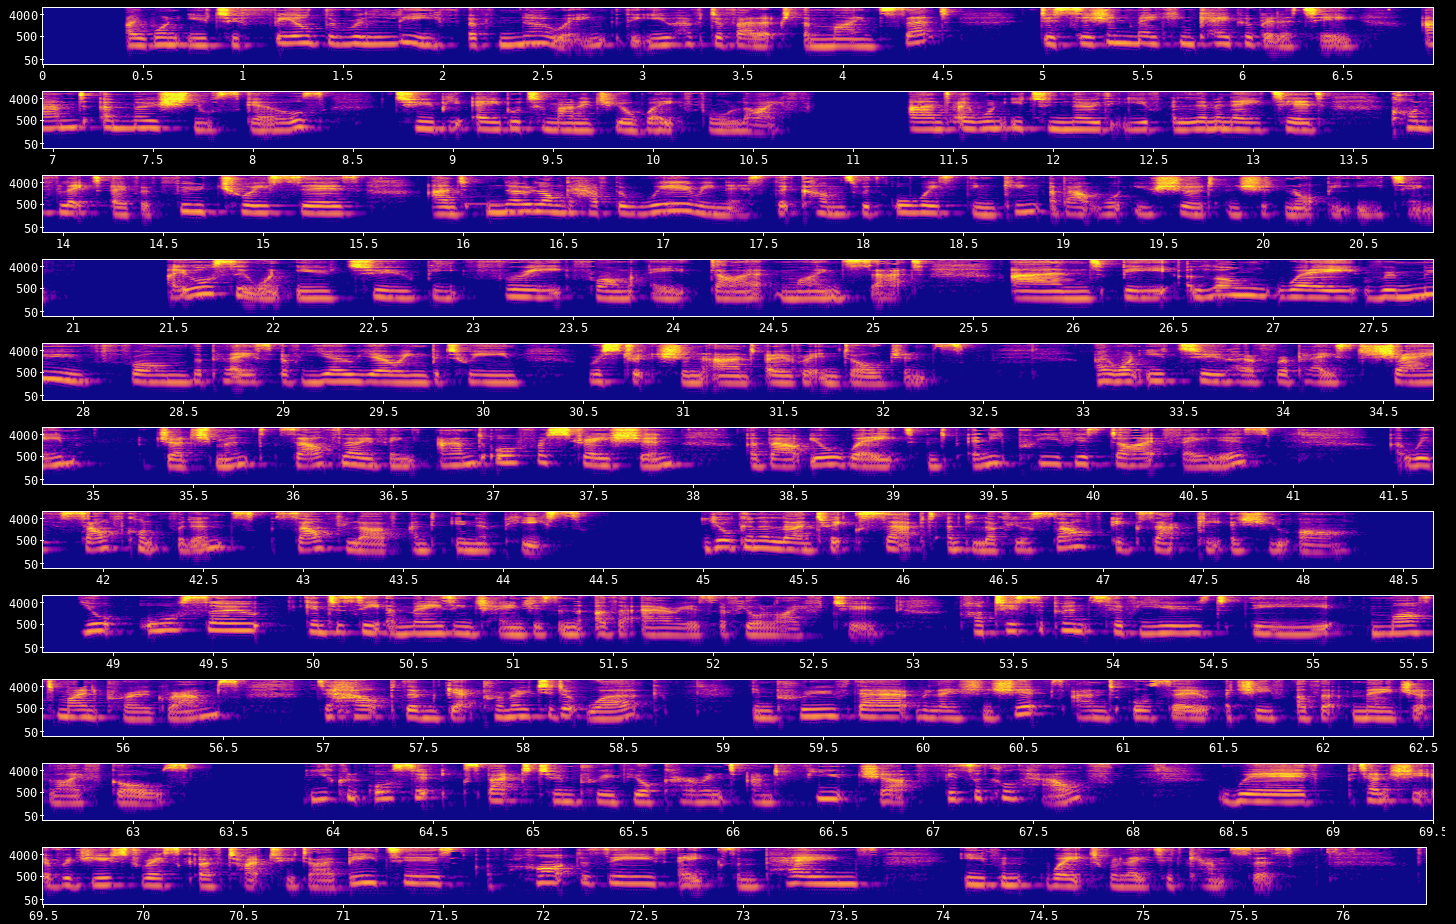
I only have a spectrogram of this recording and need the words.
I want you to feel the relief of knowing that you have developed the mindset, decision making capability, and emotional skills to be able to manage your weight for life. And I want you to know that you've eliminated conflict over food choices and no longer have the weariness that comes with always thinking about what you should and should not be eating. I also want you to be free from a diet mindset and be a long way removed from the place of yo yoing between restriction and overindulgence. I want you to have replaced shame, judgment, self-loathing and or frustration about your weight and any previous diet failures with self-confidence, self-love and inner peace. You're going to learn to accept and love yourself exactly as you are. You're also going to see amazing changes in other areas of your life too. Participants have used the mastermind programs to help them get promoted at work, improve their relationships, and also achieve other major life goals. You can also expect to improve your current and future physical health with potentially a reduced risk of type 2 diabetes, of heart disease, aches and pains, even weight related cancers.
